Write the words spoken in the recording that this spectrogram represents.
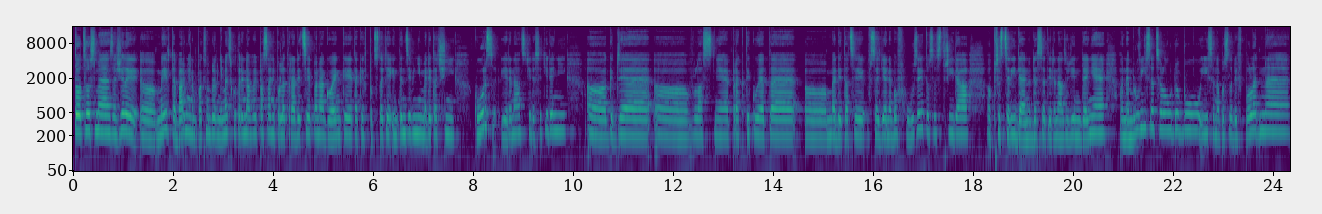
to, co jsme zažili uh, my v té barmě, nebo pak jsme byli v Německu, tady na vypasáně podle tradice pana Goenky, tak je v podstatě intenzivní meditační kurz 11 denní, eh, kde eh, vlastně praktikujete eh, meditaci v sedě nebo v chůzi, to se střídá přes celý den, 10-11 hodin denně, nemluví se celou dobu, jí se naposledy v poledne,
